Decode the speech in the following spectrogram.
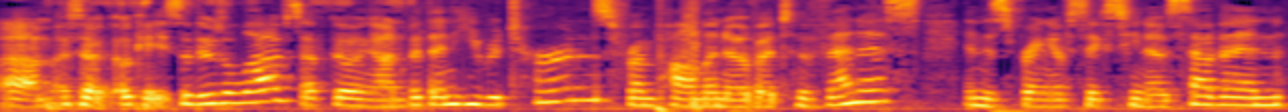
um, so okay, so there's a lot of stuff going on, but then he returns from Palma Nova to Venice in the spring of 1607.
